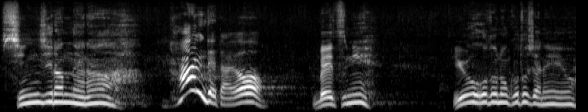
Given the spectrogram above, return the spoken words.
信じらんねえな。なんでだよ。別に言うほどのことじゃねえよ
